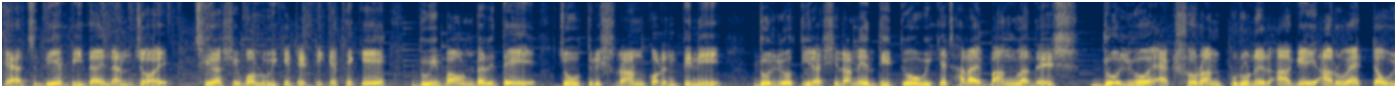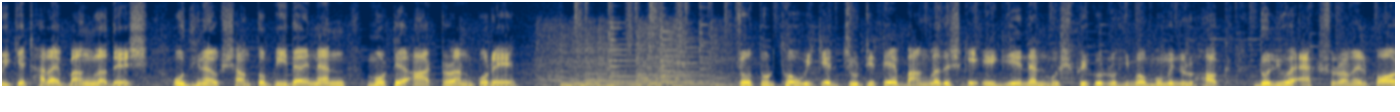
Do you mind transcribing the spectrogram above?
ক্যাচ দিয়ে বিদায় নেন জয়। ছিয়াশি বল উইকেটে টিকে থেকে দুই বাউন্ডারিতে চৌত্রিশ রান করেন তিনি। দলীয় তিরাশি রানে দ্বিতীয় উইকেট হারায় বাংলাদেশ। দলীয় একশো রান পূরণের আগেই আরও একটা উইকেট হারায় বাংলাদেশ। অধিনায়ক শান্ত বিদায় নেন মোটে আট রান করে। চতুর্থ উইকেট জুটিতে বাংলাদেশকে এগিয়ে নেন মুশফিকুর রহিম ও মুমিনুল হক। দলীয় একশো রানের পর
